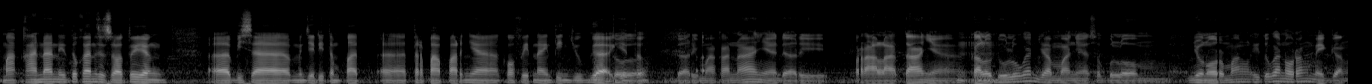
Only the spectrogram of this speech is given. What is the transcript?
makanan itu kan sesuatu yang eh, bisa menjadi tempat eh, terpaparnya COVID-19 juga Betul. gitu Dari makanannya, dari peralatannya. Kalau dulu kan zamannya sebelum new normal itu kan orang megang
